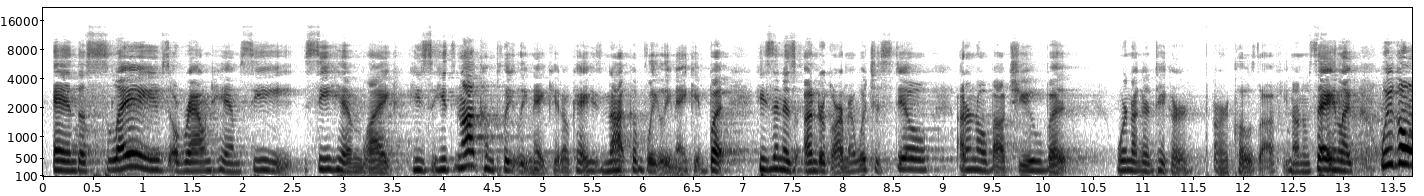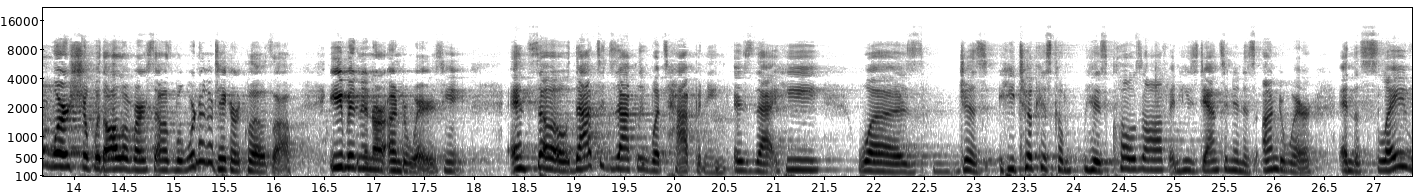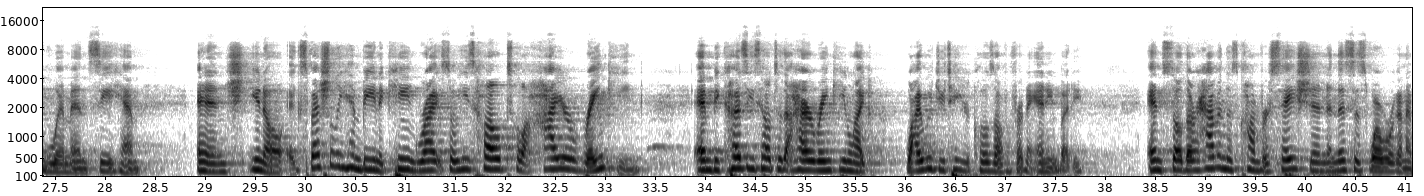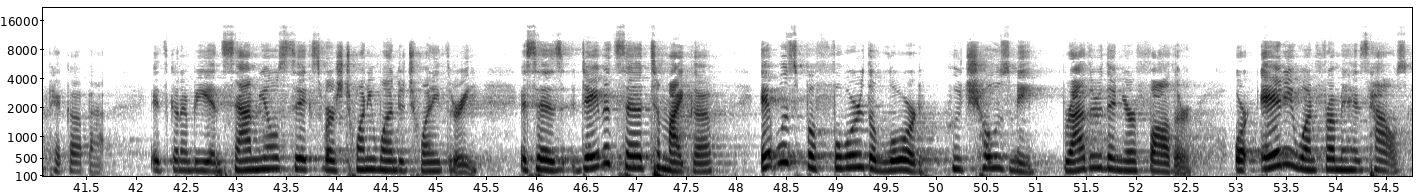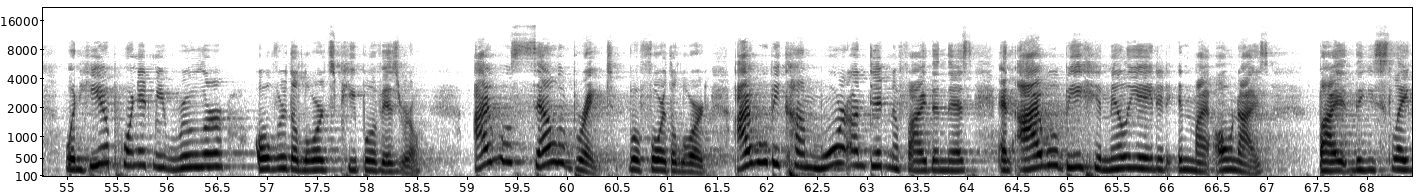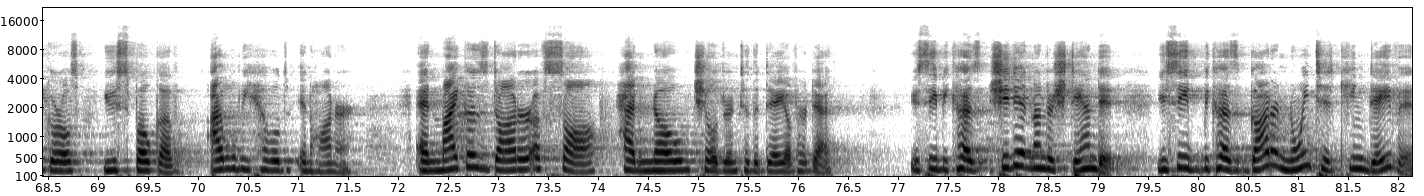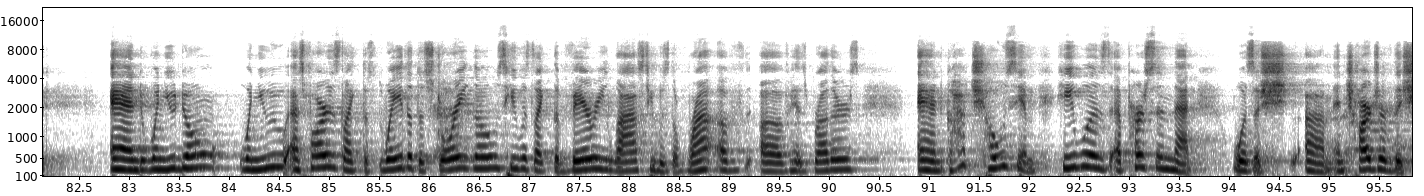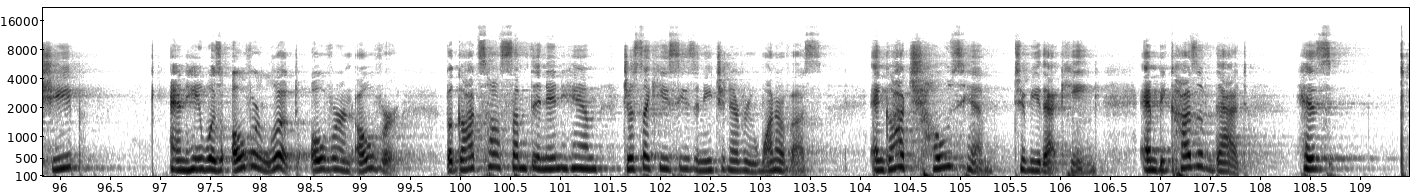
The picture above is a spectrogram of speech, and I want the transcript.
And the slaves around him see see him like he's he's not completely naked, okay? He's not completely naked, but he's in his undergarment, which is still, I don't know about you, but we're not gonna take our, our clothes off. You know what I'm saying? Like we're gonna worship with all of ourselves, but we're not gonna take our clothes off, even in our underwears. And so that's exactly what's happening is that he was just he took his his clothes off and he's dancing in his underwear and the slave women see him. And you know especially him being a king right? So he's held to a higher ranking. And because he's held to the higher ranking like why would you take your clothes off in front of anybody? And so they're having this conversation and this is where we're going to pick up at. It's going to be in samuel 6 verse 21 to 23 it says david said to micah it was before the lord who chose me rather than your father or anyone from his house when he appointed me ruler over the Lord's people of Israel. I will celebrate before the Lord. I will become more undignified than this, and I will be humiliated in my own eyes by these slave girls you spoke of. I will be held in honor. And Micah's daughter of Saul had no children to the day of her death. You see, because she didn't understand it. You see, because God anointed King David. And when you don't, when you, as far as like the way that the story goes, he was like the very last, he was the runt of, of his brothers. And God chose him. He was a person that was a sh- um, in charge of the sheep, and he was overlooked over and over. But God saw something in him, just like he sees in each and every one of us. And God chose him to be that king. And because of that, his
